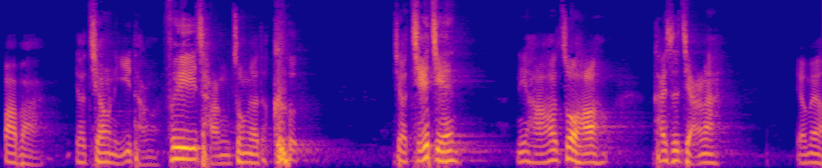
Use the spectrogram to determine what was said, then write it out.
爸爸要教你一堂非常重要的课，叫节俭。你好好做好，开始讲了，有没有？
